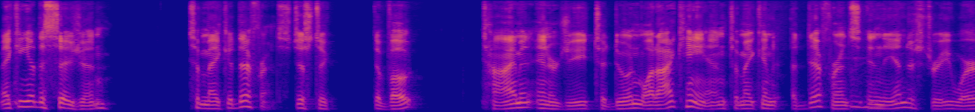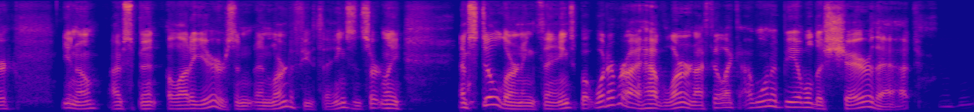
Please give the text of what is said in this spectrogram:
making a decision to make a difference, just to devote time and energy to doing what I can to making a difference in Mhm. the industry where, you know, I've spent a lot of years and, and learned a few things and certainly I'm still learning things, but whatever I have learned, I feel like I want to be able to share that, Mhm.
